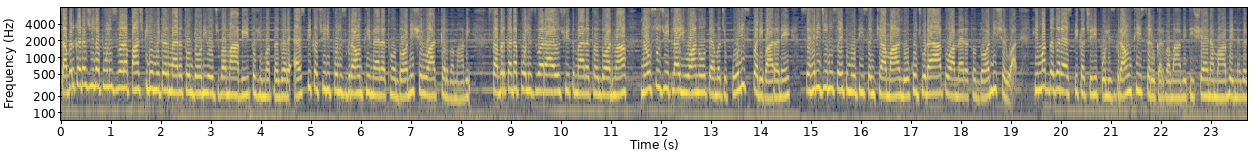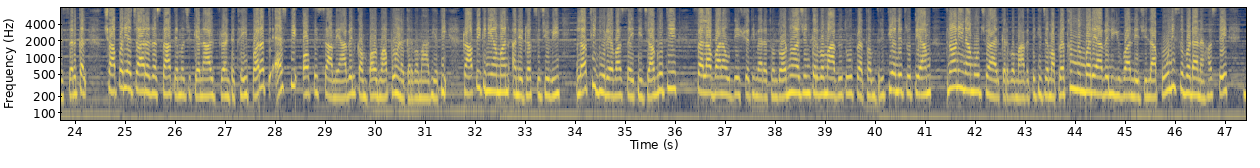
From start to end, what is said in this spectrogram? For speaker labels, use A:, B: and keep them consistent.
A: સાબરકાંઠા જિલ્લા પોલીસ દ્વારા પાંચ કિલોમીટર મેરેથોન દોડ યોજવામાં આવી. તો હિંમતનગર એસપી કચેરી પોલીસ ગ્રાઉન્ડથી મેરેથોન દોડની શરૂઆત કરવામાં આવી. સાબરકાંઠા પોલીસ દ્વારા આયોજિત મેરેથોન દોડમાં નવસો જેટલા યુવાનો તેમજ પોલીસ પરિવાર અને શહેરીજનો સહિત મોટી સંખ્યામાં લોકો જોડાયા. તો આ મેરેથોન દોડની શરૂઆત હિંમતનગર એસપી કચેરી પોલીસ ગ્રાઉન્ડથી શરૂ કરવામાં આવી હતી. શહેરના મહાવીરનગર સર્કલ, છાપરિયા ચાર રસ્તા તેમજ કેનાલ ફ્રન્ટ થઈ પરત એસપી ઓફિસ સામે આવેલ કમ્પાઉન્ડમાં પૂર્ણ કરવામાં આવી હતી. ટ્રાફિક નિયમન અને ડ્રગ્સ જેવી લતથી દૂર રહેવા સહિતની જાગૃતિ ફેલાવવાના ઉદ્દેશ્યથી મેરેથોન દોડનું આયોજન કરવામાં આવ્યું હતું. પ્રથમ, દ્વિતીય અને તૃતીયામ ત્રણ ઇનામો જાહેર કરવામાં આવ્યા હતા કે જેમાં પ્રથમ નંબરે આવેલી યુવાનને જિલ્લા પોલીસ વડાના હસ્તે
